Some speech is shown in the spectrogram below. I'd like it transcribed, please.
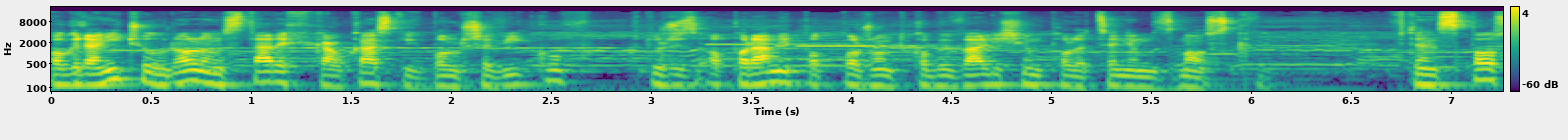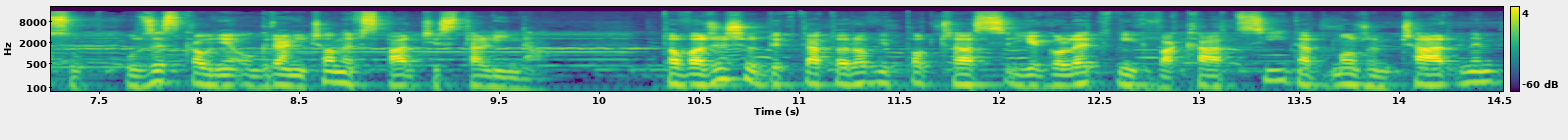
Ograniczył rolę starych kaukaskich bolszewików, którzy z oporami podporządkowywali się poleceniom z Moskwy. W ten sposób uzyskał nieograniczone wsparcie Stalina. Towarzyszył dyktatorowi podczas jego letnich wakacji nad Morzem Czarnym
